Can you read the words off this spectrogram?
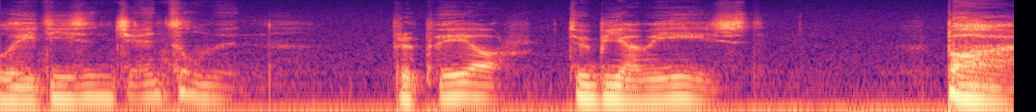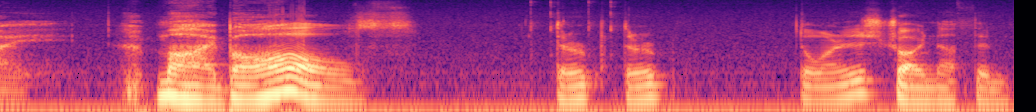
Ladies and gentlemen, prepare to be amazed by my balls. Derp, derp. Don't want to destroy nothing.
